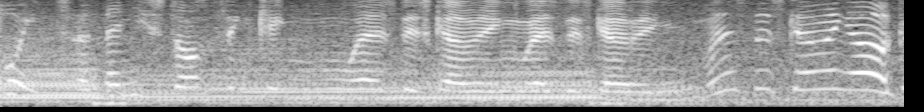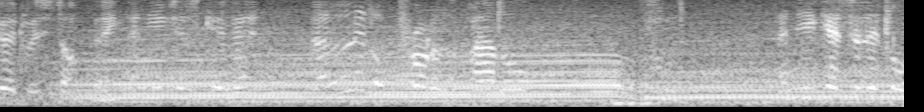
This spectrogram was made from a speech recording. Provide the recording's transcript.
point, and then you start thinking, where's this going, where's this going, where's this going? Oh, good, we're stopping. And you just give it a little prod of the paddle, and you get a little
